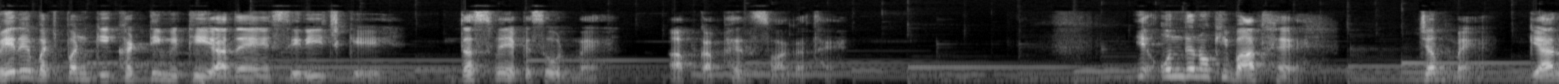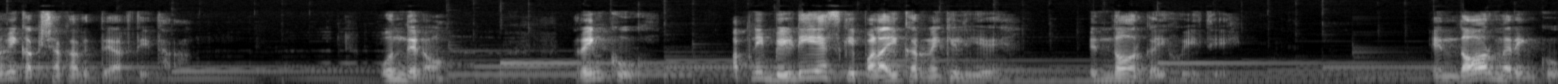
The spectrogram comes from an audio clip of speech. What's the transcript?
मेरे बचपन की खट्टी मीठी यादें सीरीज़ के दसवें एपिसोड में आपका फिर स्वागत है। ये उन दिनों की बात है जब मैं ग्यारहवीं कक्षा का विद्यार्थी था। उन दिनों रिंकू अपनी बीडीएस की पढ़ाई करने के लिए इंदौर गई हुई थी। इंदौर में रिंकू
